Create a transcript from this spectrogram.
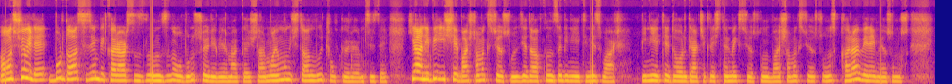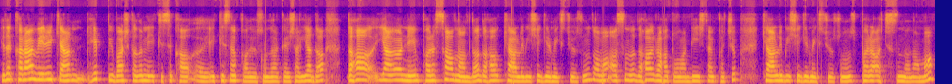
Ama şöyle burada sizin bir kararsızlığınızın olduğunu söyleyebilirim arkadaşlar. Maymun iştahlılığı çok görüyorum sizde. Yani bir işe başlamak istiyorsunuz ya da aklınızda bir niyetiniz var bir niyete doğru gerçekleştirmek istiyorsunuz, başlamak istiyorsunuz, karar veremiyorsunuz. Ya da karar verirken hep bir başkalarının etkisi kal, e, etkisine kalıyorsunuz arkadaşlar. Ya da daha yani örneğin parası anlamda daha karlı bir işe girmek istiyorsunuz ama aslında daha rahat olan bir işten kaçıp karlı bir işe girmek istiyorsunuz. Para açısından ama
